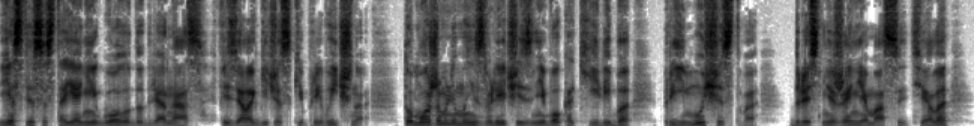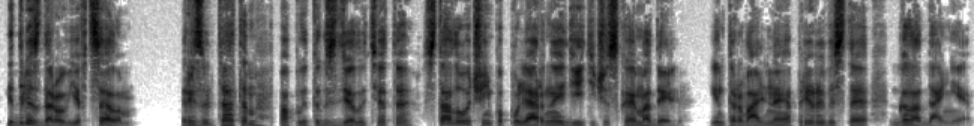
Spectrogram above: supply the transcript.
Если состояние голода для нас физиологически привычно, то можем ли мы извлечь из него какие-либо преимущества для снижения массы тела и для здоровья в целом? Результатом попыток сделать это стала очень популярная диетическая модель – интервальное прерывистое голодание.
